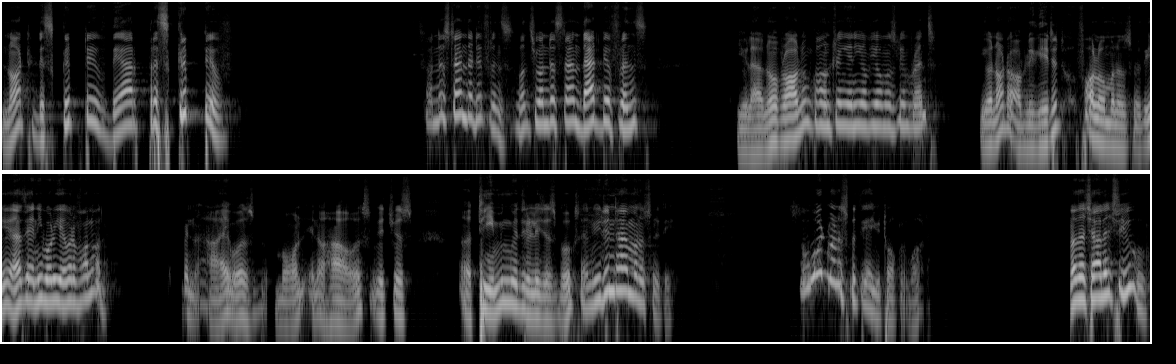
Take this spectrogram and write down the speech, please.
not descriptive, they are prescriptive. So understand the difference. Once you understand that difference, you'll have no problem countering any of your Muslim friends. You are not obligated to follow Manusmriti. Has anybody ever followed? When I was born in a house which was uh, teeming with religious books, and we didn't have Manusmriti. So, what Manusmriti are you talking about? Another challenge to you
